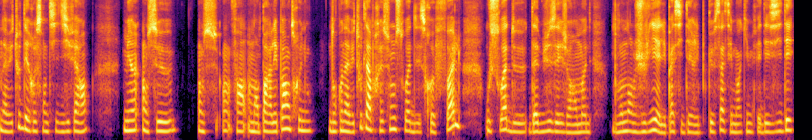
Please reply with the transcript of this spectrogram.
on avait toutes des ressentis différents, mais on se, enfin, on n'en parlait pas entre nous. Donc on avait toute l'impression soit d'être folle ou soit de d'abuser, genre en mode bon non Julie elle est pas si terrible que ça, c'est moi qui me fais des idées.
